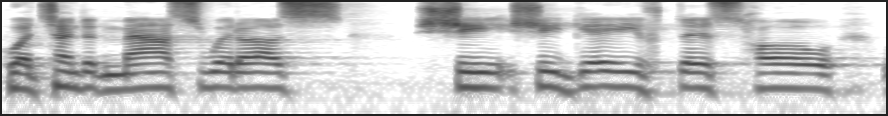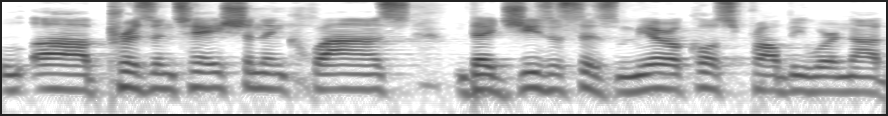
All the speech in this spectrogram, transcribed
who attended Mass with us, she, she gave this whole uh, presentation in class that Jesus' miracles probably were not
